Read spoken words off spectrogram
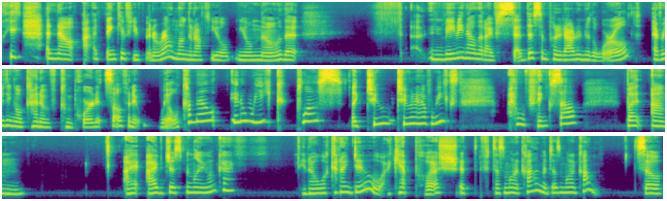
and now I think if you've been around long enough, you'll you'll know that maybe now that I've said this and put it out into the world, everything will kind of comport itself and it will come out in a week plus, like two, two and a half weeks. I don't think so. But um I I've just been like, okay, you know, what can I do? I can't push. It, if it doesn't want to come, it doesn't want to come. So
